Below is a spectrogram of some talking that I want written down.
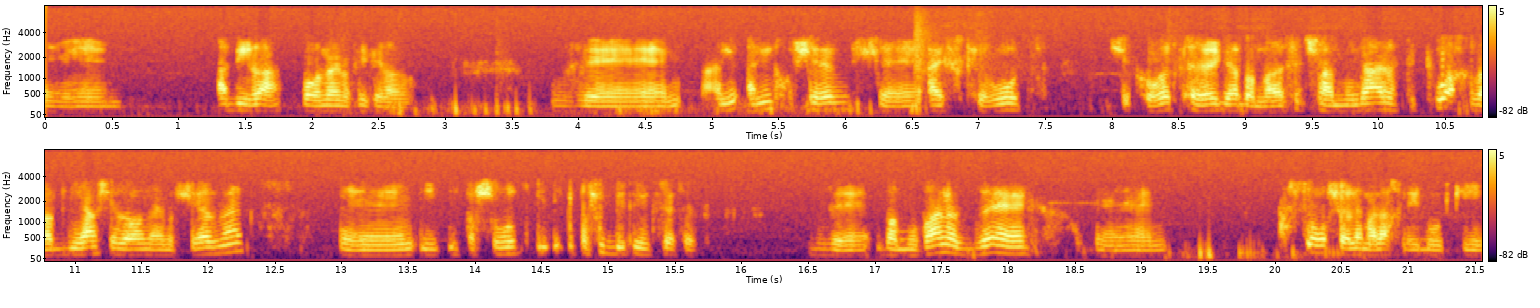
אה, אדירה בהון האנושי שלנו. ואני חושב שההפקרות שקורית כרגע במערכת שאמונה על הטיפוח והבנייה של ההון האנושי הזה, היא, היא, פשוט, היא, היא פשוט בלתי נצפת. ובמובן הזה, אה, עשור שלם הלך לאיבוד, כי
